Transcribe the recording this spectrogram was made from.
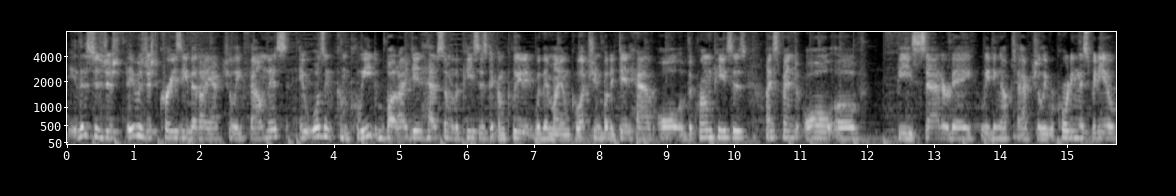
this is just, it was just crazy that I actually found this. It wasn't complete, but I did have some of the pieces to complete it within my own collection, but it did have all of the chrome pieces. I spent all of the Saturday leading up to actually recording this video,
